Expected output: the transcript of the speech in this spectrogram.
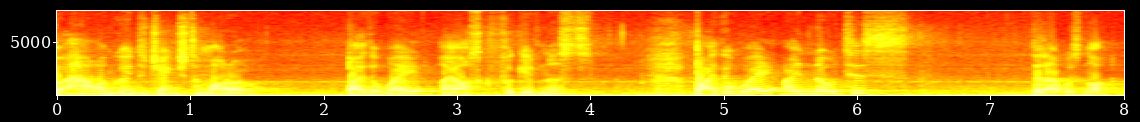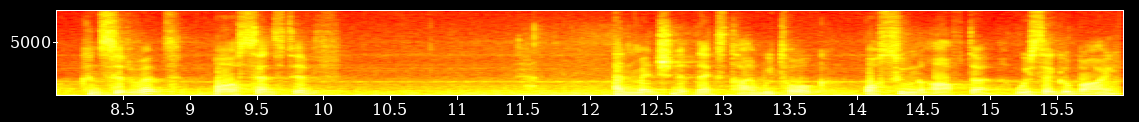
but how I'm going to change tomorrow. By the way I ask forgiveness, by the way I notice that I was not considerate or sensitive, and mention it next time we talk or soon after we say goodbye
